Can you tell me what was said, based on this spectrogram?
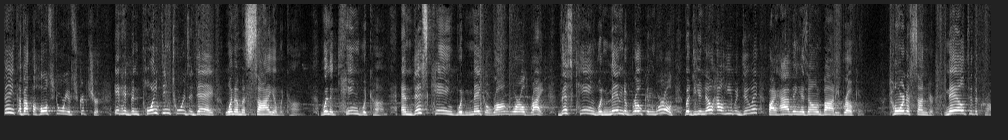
think about the whole story of Scripture, it had been pointing towards a day when a Messiah would come, when a king would come. And this king would make a wrong world right. This king would mend a broken world. But do you know how he would do it? By having his own body broken, torn asunder, nailed to the cross.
